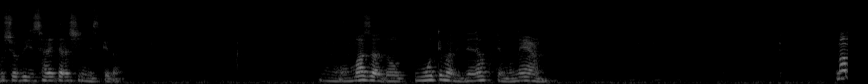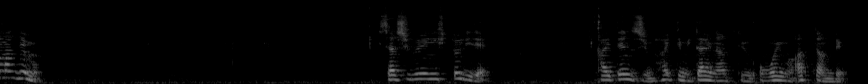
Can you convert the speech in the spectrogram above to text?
お食事されたらしいんですけどもうわざわざ表まで出なくてもねまあまあでも久しぶりに一人で回転寿司も入ってみたいなっていう思いもあったので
